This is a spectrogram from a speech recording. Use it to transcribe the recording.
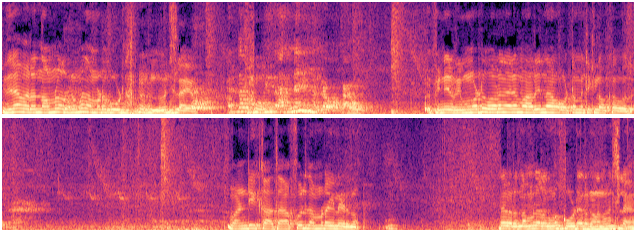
ഇതിനാ പറയുന്നത് നമ്മൾ ഇറങ്ങുമ്പോൾ നമ്മുടെ കൂടെ മനസ്സിലായോ? പിന്നെ റിമോട്ട് കുറേ നേരം മാറിയുന്ന ഓട്ടോമാറ്റിക് ലോക്കാവും അത്. വണ്ടി താക്കോൽ നമ്മുടെ കയ്യിലായിരുന്നു. ഇതാ പറയുന്നത് നമ്മൾ ഇറങ്ങുമ്പോൾ കൂടെ ഇറങ്ങണം മനസ്സിലായോ?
